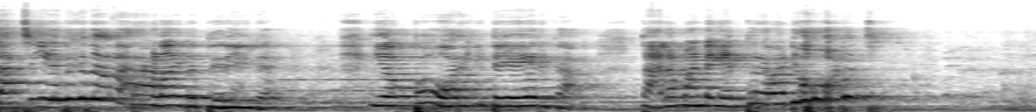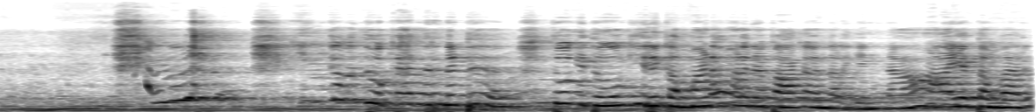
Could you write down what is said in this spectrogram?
சச்சி எதுக்கு தான் வராளோ எனக்கு தெரியல. எப்போ உறங்கிட்டே இருக்கா. தலைமண்டை எத்தனை வாட்டி ஓடுச்சு. தூங்கி தூங்கி இருக்க மனவளரை பார்க்க வந்தாலும் என்ன ஆயத்தம் பாரு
